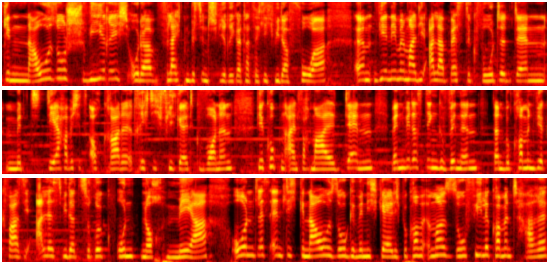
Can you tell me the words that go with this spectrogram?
genauso schwierig oder vielleicht ein bisschen schwieriger tatsächlich wieder vor. Ähm, wir nehmen mal die allerbeste Quote, denn mit der habe ich jetzt auch gerade richtig viel Geld gewonnen. Wir gucken einfach mal, denn wenn wir das Ding gewinnen, dann bekommen wir quasi alles wieder zurück und noch mehr. Und letztendlich genau so gewinne ich Geld. Ich bekomme immer so viele Kommentare,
